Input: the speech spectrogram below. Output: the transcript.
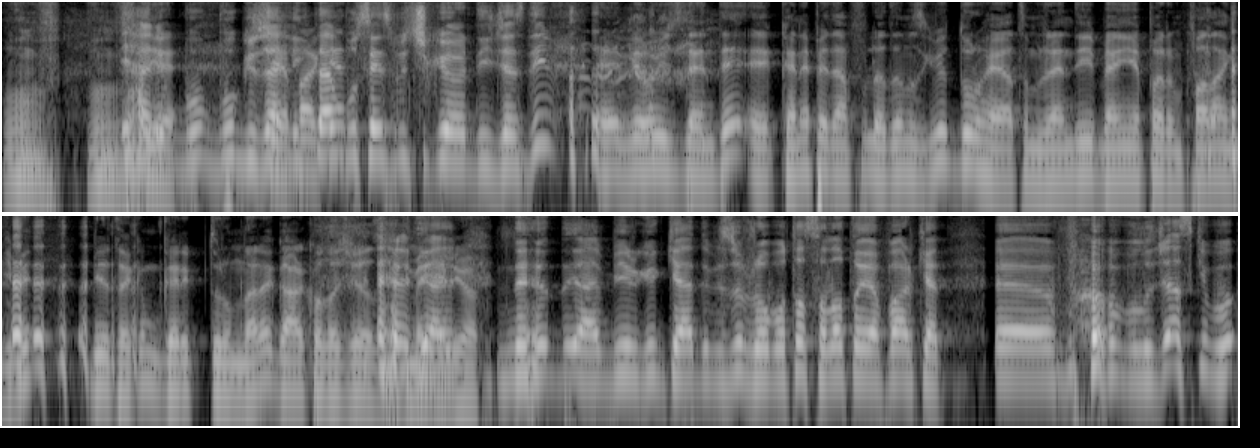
vuf, vuf yani bu, bu güzellikten yaparken- bu ses mi çıkıyor diyeceğiz değil mi? E, ve o yüzden de e, kanepeden fırladığımız gibi dur hayatım rendeyi ben yaparım falan gibi bir takım garip durumlara gark olacağız Evet, yani, geliyor. ne- yani bir gün kendimizi robota salata yaparken e, bulacağız ki bu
